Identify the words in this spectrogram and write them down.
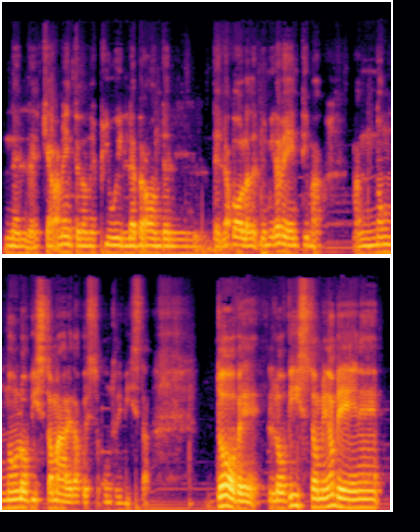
Nel, chiaramente non è più il LeBron del, della bolla del 2020, ma, ma non, non, l'ho visto male da questo punto di vista. Dove l'ho visto meno bene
